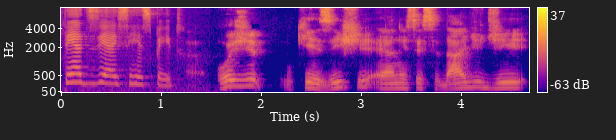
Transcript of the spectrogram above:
tem a dizer a esse respeito. Hoje, o que existe é a necessidade de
